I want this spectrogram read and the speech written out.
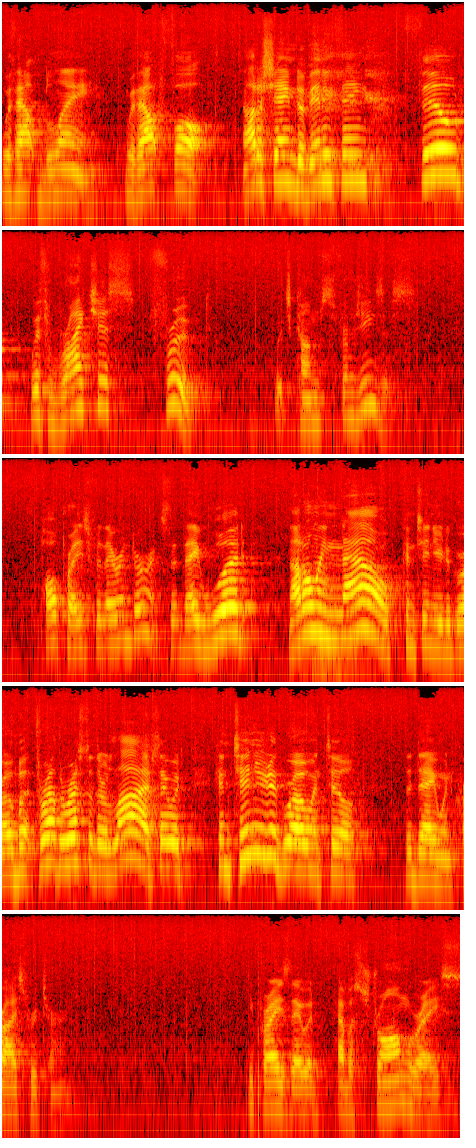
without blame, without fault, not ashamed of anything, filled with righteous fruit, which comes from Jesus. Paul prays for their endurance, that they would not only now continue to grow, but throughout the rest of their lives, they would continue to grow until the day when Christ returned. He prays they would have a strong race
